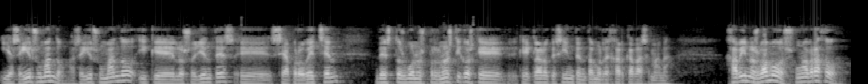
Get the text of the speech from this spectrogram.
y a seguir sumando, a seguir sumando y que los oyentes eh, se aprovechen de estos buenos pronósticos que, que, claro que sí, intentamos dejar cada semana. Javi, nos vamos, un abrazo.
